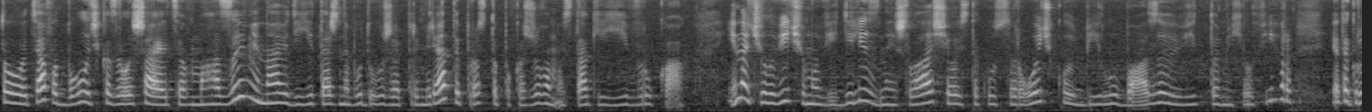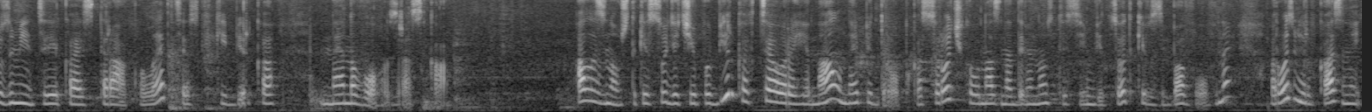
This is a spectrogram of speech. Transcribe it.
то ця футболочка залишається в магазині, навіть її теж не буду вже приміряти, просто покажу вам ось так її в руках. І на чоловічому відділі знайшла ще ось таку сорочку, білу базову від Tommy Hilfiger. Я так розумію, це якась стара колекція, оскільки бірка не нового зразка. Але знову ж таки, судячи по бірках, це оригінал, не підробка. Сорочка у нас на 97% з бавовни, розмір вказаний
